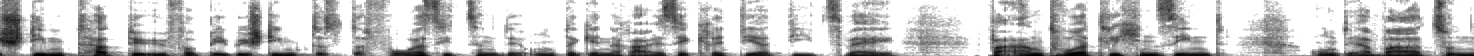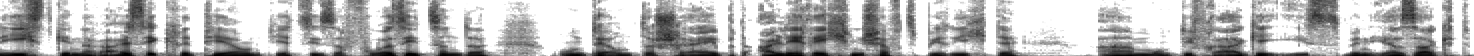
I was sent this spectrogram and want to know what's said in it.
bestimmt hat. Die ÖVP bestimmt, dass der Vorsitzende und der Generalsekretär die zwei Verantwortlichen sind. Und er war zunächst Generalsekretär und jetzt ist er Vorsitzender und er unterschreibt alle Rechenschaftsberichte. Ähm, und die Frage ist, wenn er sagt,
